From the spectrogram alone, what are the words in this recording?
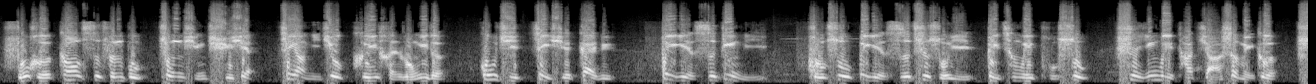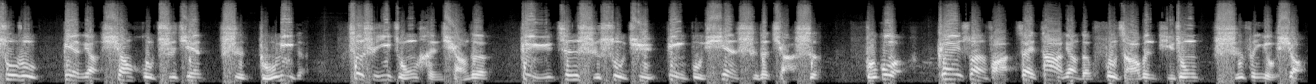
符合高斯分布中型曲线。这样你就可以很容易的估计这些概率。贝叶斯定理，朴素贝叶斯之所以被称为朴素，是因为它假设每个输入变量相互之间是独立的。这是一种很强的对于真实数据并不现实的假设。不过，该算法在大量的复杂问题中十分有效。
